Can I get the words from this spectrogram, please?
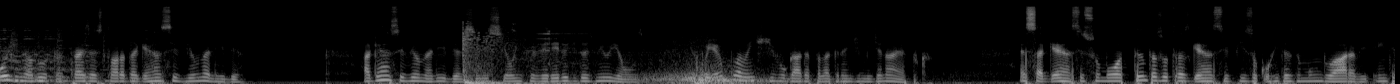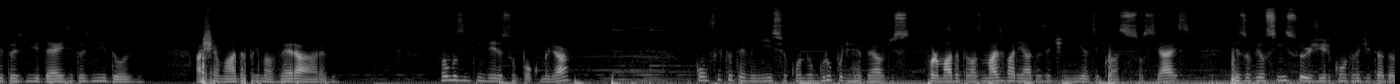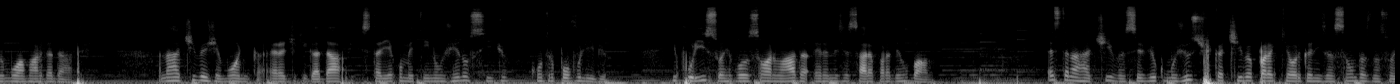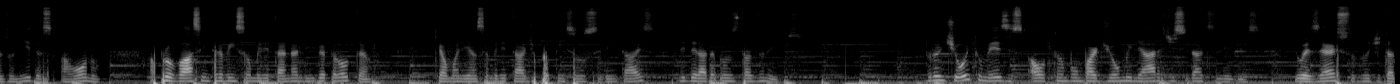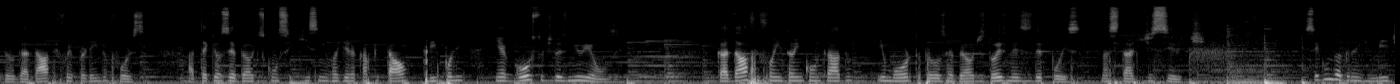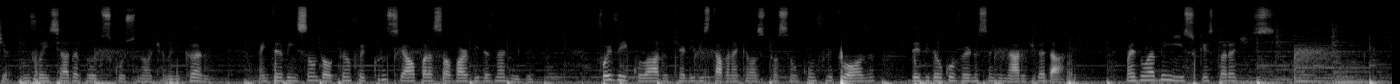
Hoje na Luta traz a história da Guerra Civil na Líbia. A Guerra Civil na Líbia se iniciou em fevereiro de 2011 e foi amplamente divulgada pela grande mídia na época. Essa guerra se somou a tantas outras guerras civis ocorridas no mundo árabe entre 2010 e 2012, a chamada Primavera Árabe. Vamos entender isso um pouco melhor? O conflito teve início quando um grupo de rebeldes, formado pelas mais variadas etnias e classes sociais, resolveu se insurgir contra o ditador Muammar Gaddafi. A narrativa hegemônica era de que Gaddafi estaria cometendo um genocídio contra o povo líbio, e por isso a revolução armada era necessária para derrubá-lo. Esta narrativa serviu como justificativa para que a Organização das Nações Unidas, a ONU, aprovasse a intervenção militar na Líbia pela OTAN, que é uma aliança militar de potências ocidentais liderada pelos Estados Unidos. Durante oito meses, a OTAN bombardeou milhares de cidades líbias e o exército do ditador Gaddafi foi perdendo força, até que os rebeldes conseguissem invadir a capital, Trípoli, em agosto de 2011. Gaddafi foi então encontrado e morto pelos rebeldes dois meses depois, na cidade de Sirte. Segundo a grande mídia, influenciada pelo discurso norte-americano, a intervenção da OTAN foi crucial para salvar vidas na Líbia. Foi veiculado que a Líbia estava naquela situação conflituosa devido ao governo sanguinário de Gaddafi, mas não é bem isso que a história diz.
